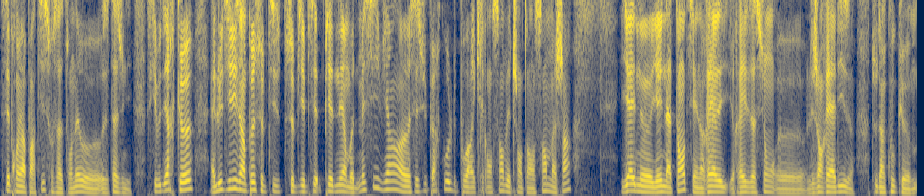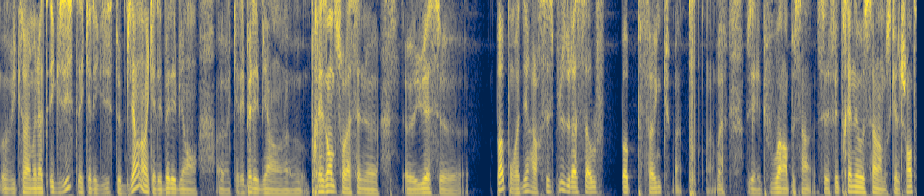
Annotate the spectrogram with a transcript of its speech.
ses premières parties sur sa tournée aux, aux États-Unis. Ce qui veut dire que elle utilise un peu ce petit ce pied, pied, de nez en mode mais si viens, euh, c'est super cool de pouvoir écrire ensemble et de chanter ensemble, machin. Il y a une il y a une attente, il y a une réali- réalisation. euh, les gens réalisent tout d'un coup que Victoria Monette existe et qu'elle existe bien, hein, qu'elle est bel et bien euh, qu'elle est bel et bien euh, présente sur la scène euh, euh, US euh, pop, on va dire. Alors c'est plus de la soul pop funk. bah, pff, bref, vous avez pu voir un peu ça. C'est fait très néo-soul hein, parce qu'elle chante.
